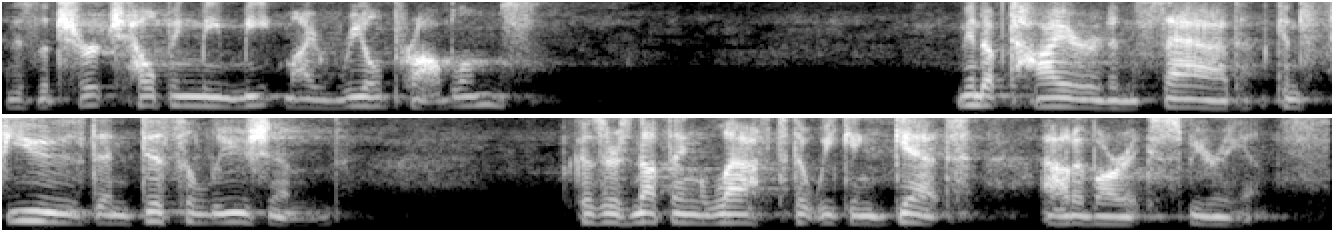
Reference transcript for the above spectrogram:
And is the church helping me meet my real problems? We end up tired and sad, confused and disillusioned because there's nothing left that we can get out of our experience.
